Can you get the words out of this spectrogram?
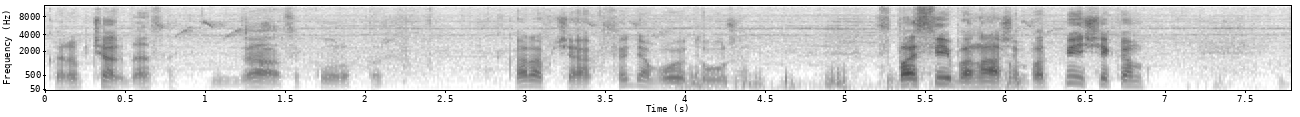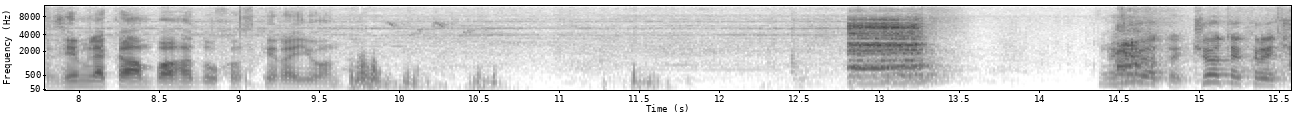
Коробчак, да, Сань? Да, це коробка. Коробчак. Сегодня будет ужин. Спасибо нашим подписчикам, землякам Богодуховский район. Что ты, кричишь?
